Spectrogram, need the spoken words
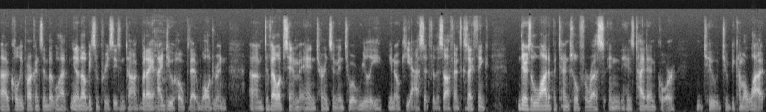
uh, Colby Parkinson, but we'll have you know that'll be some preseason talk. But I mm-hmm. I do hope that Waldron. Um, develops him and turns him into a really you know key asset for this offense because I think there's a lot of potential for Russ in his tight end core to to become a lot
